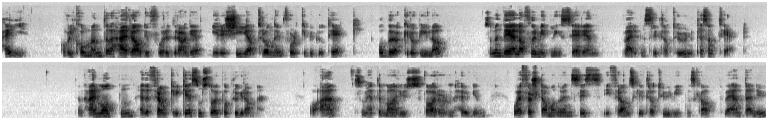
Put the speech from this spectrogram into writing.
Hei, og velkommen til dette radioforedraget i regi av Trondheim folkebibliotek og Bøker og Bylab, som en del av formidlingsserien Verdenslitteraturen presentert. Denne måneden er det Frankrike som står på programmet, og jeg, som heter Marius Warholm Haugen og er førsteamanuensis i fransk litteraturvitenskap ved NTNU,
